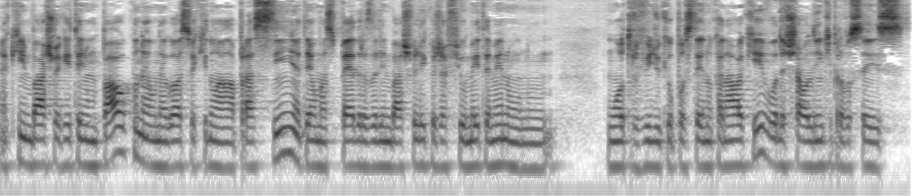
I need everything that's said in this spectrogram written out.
Aqui embaixo aqui tem um palco, né? Um negócio aqui numa pracinha. Tem umas pedras ali embaixo ali que eu já filmei também num, num, num outro vídeo que eu postei no canal aqui. Vou deixar o link para vocês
